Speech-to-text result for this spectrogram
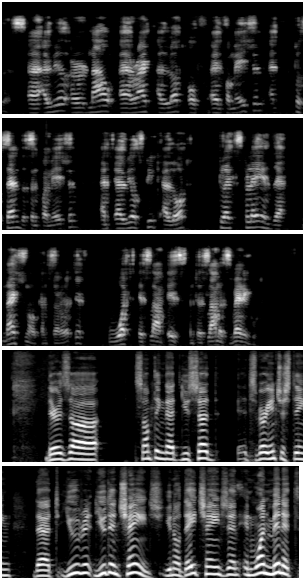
this. Uh, I will uh, now uh, write a lot of information and to send this information, and I will speak a lot to explain the national conservative what Islam is. And Islam is very good. There's uh, something that you said. It's very interesting that you you didn't change. You know, they changed, and in one minute,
